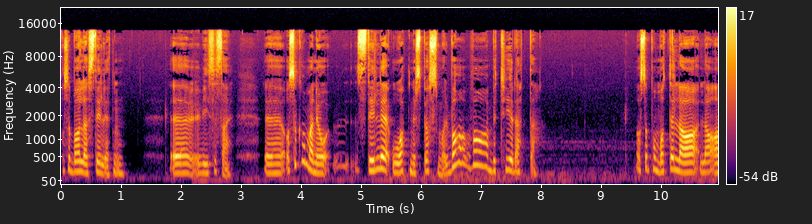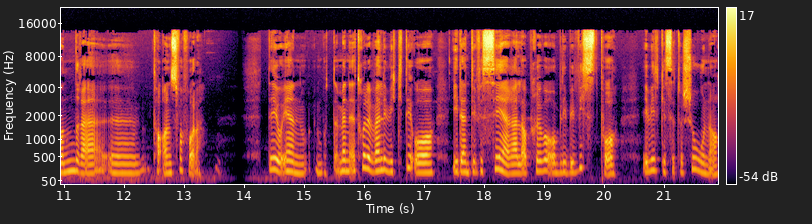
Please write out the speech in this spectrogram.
Og så bare la stillheten eh, vise seg. Eh, og så kan man jo stille åpne spørsmål. Hva, hva betyr dette? Og så på en måte la, la andre eh, ta ansvar for det. Det er jo én måte. Men jeg tror det er veldig viktig å identifisere eller prøve å bli bevisst på i hvilke situasjoner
